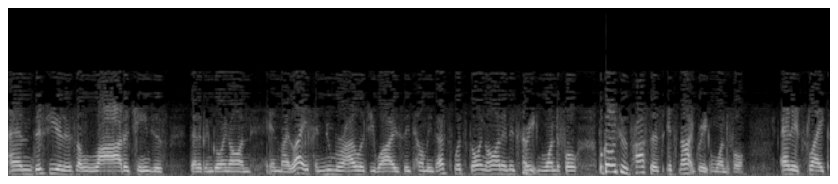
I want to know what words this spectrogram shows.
And this year there's a lot of changes that have been going on in my life. And numerology wise, they tell me that's what's going on and it's great and wonderful. But going through the process, it's not great and wonderful. And it's like,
